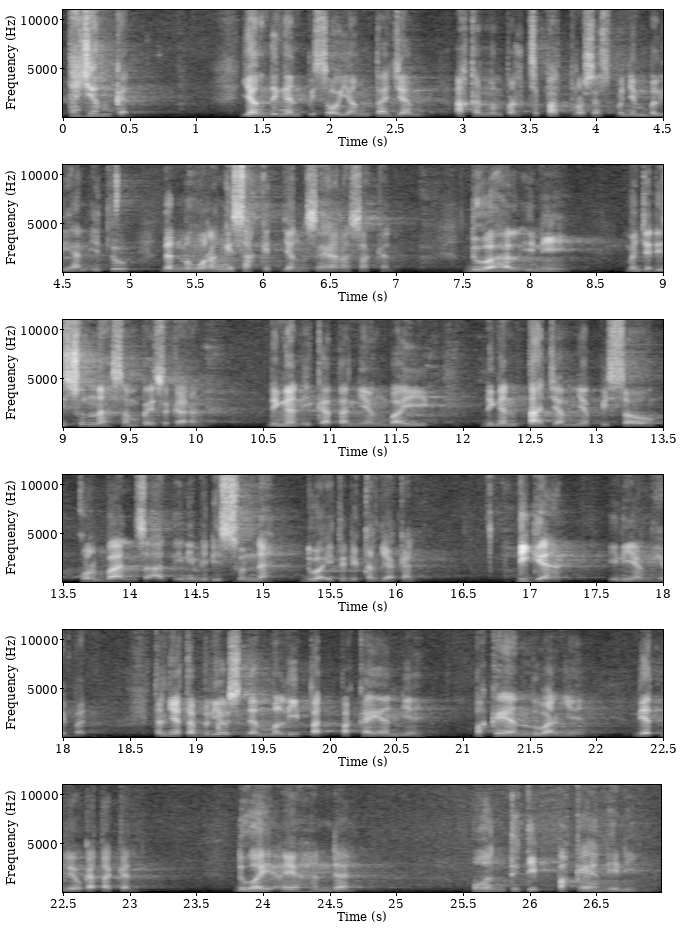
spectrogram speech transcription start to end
Tajamkan. Yang dengan pisau yang tajam akan mempercepat proses penyembelihan itu dan mengurangi sakit yang saya rasakan. Dua hal ini menjadi sunnah sampai sekarang. Dengan ikatan yang baik, dengan tajamnya pisau, korban saat ini menjadi sunnah. Dua itu dikerjakan. Tiga, ini yang hebat. Ternyata beliau sudah melipat pakaiannya, pakaian luarnya. Lihat beliau katakan, Duhai ayahanda, mohon titip pakaian ini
